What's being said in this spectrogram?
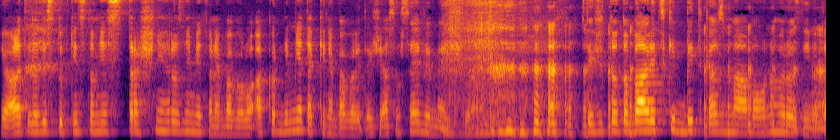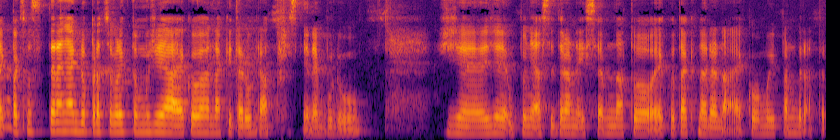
Jo, ale tyhle ty stupnice, to mě strašně hrozně mě to nebavilo. Akordy mě taky nebavily, takže já jsem se je vymýšlela. takže to, to byla vždycky bitka s mámou, no hrozný. No, tak pak jsme se teda nějak dopracovali k tomu, že já jako na kytaru hrát prostě nebudu. Že, že úplně asi teda nejsem na to jako tak nadaná, jako můj pan bratr.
